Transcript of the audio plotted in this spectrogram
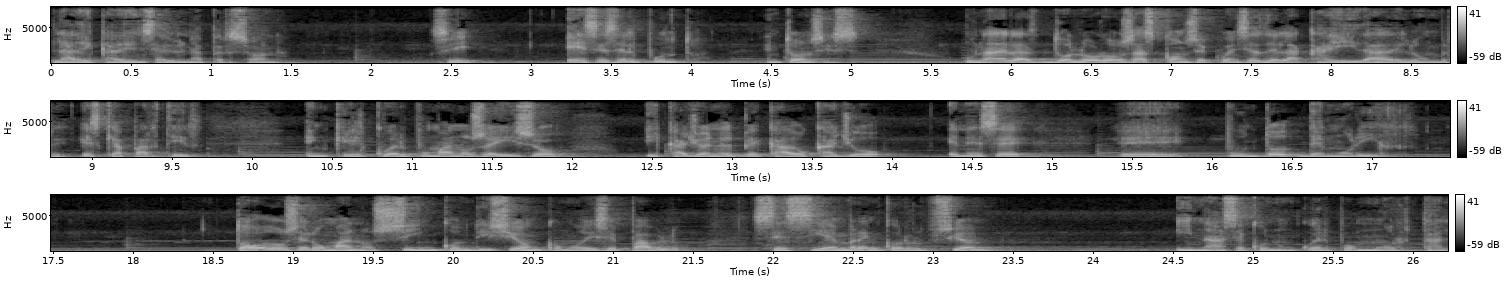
la decadencia de una persona. ¿Sí? Ese es el punto. Entonces, una de las dolorosas consecuencias de la caída del hombre es que a partir en que el cuerpo humano se hizo y cayó en el pecado, cayó en ese eh, punto de morir. Todo ser humano sin condición, como dice Pablo, se siembra en corrupción y nace con un cuerpo mortal.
